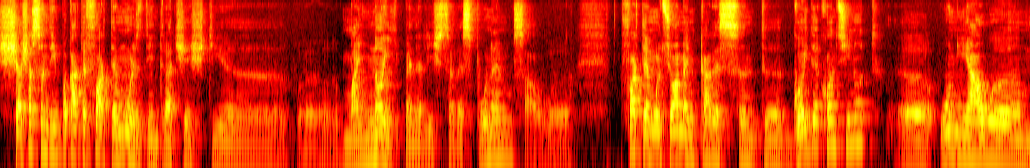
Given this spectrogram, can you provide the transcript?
și așa sunt, din păcate, foarte mulți dintre acești uh, uh, mai noi peneliști, să le spunem, sau uh, foarte mulți oameni care sunt uh, goi de conținut, uh, unii au, uh,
